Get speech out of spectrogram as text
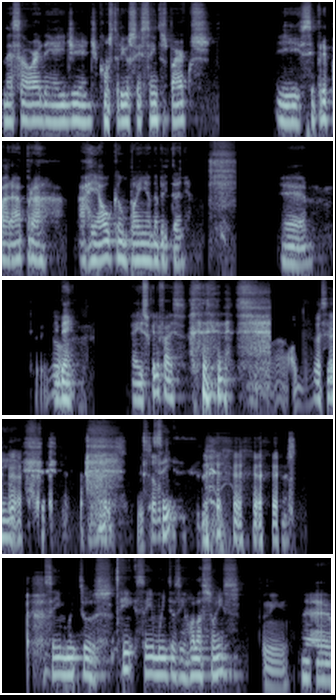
nessa ordem aí de, de construir os 600 barcos e se preparar para a real campanha da Britânia. É... E bem, é isso que ele faz. Ah, sem, sem, muitos, sem muitas enrolações. Sim. É,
